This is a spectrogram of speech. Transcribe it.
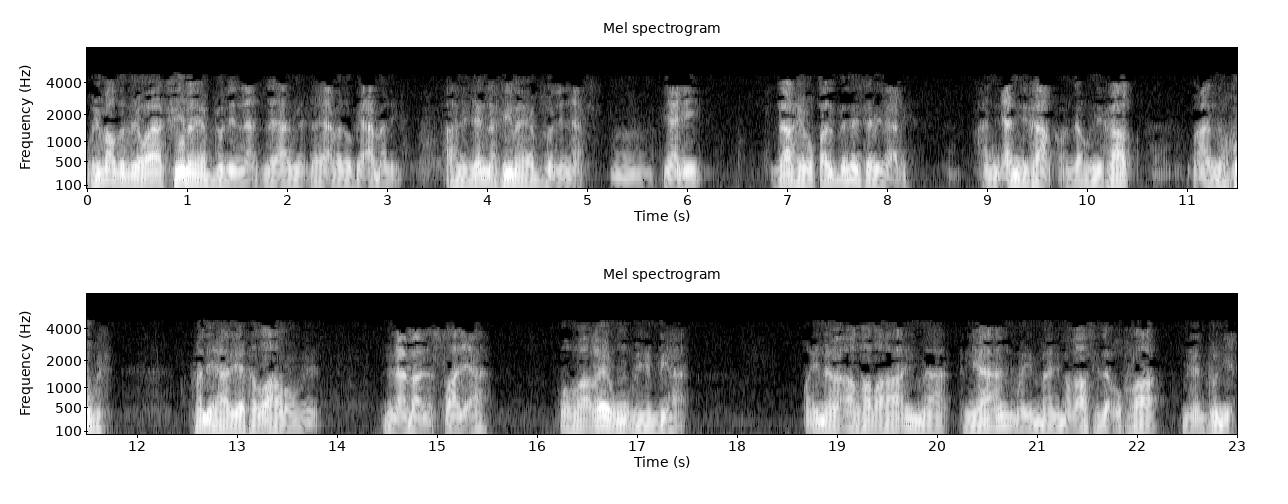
وفي بعض الروايات فيما يبدو للناس لا يعمل بعمل أهل الجنة فيما يبدو للناس. يعني داخل قلبه ليس بذلك. عن نفاق عنده نفاق وعنده خبث. فلهذا يتظاهر بالأعمال الصالحة وهو غير مؤمن بها. وإنما أظهرها إما رياء وإما لمقاصد أخرى من الدنيا.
